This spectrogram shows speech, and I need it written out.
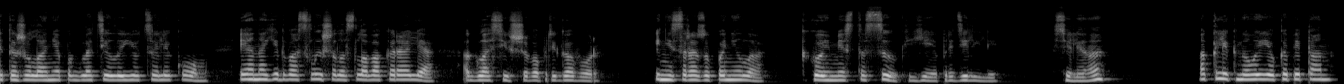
Это желание поглотило ее целиком, и она едва слышала слова короля, огласившего приговор, и не сразу поняла, какое место ссылки ей определили. «Селена?» — окликнул ее капитан.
